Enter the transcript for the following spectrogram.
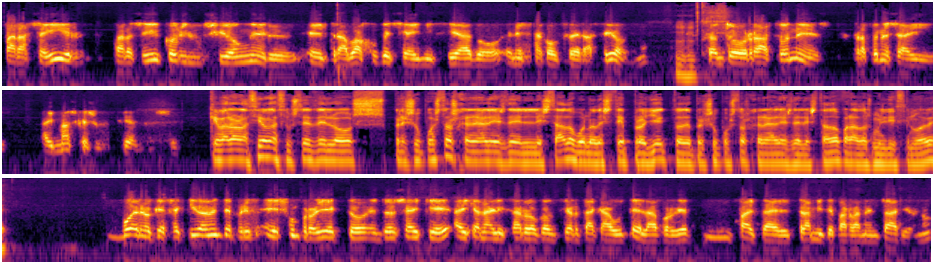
para seguir para seguir con ilusión el, el, trabajo que se ha iniciado en esta confederación. ¿no? Uh -huh. Tanto razones, razones hay, hay más que suficientes. ¿sí? ¿Qué valoración hace usted de los presupuestos generales del Estado, bueno, de este proyecto de presupuestos generales del Estado para 2019? Bueno, que efectivamente es un proyecto, entonces hay que, hay que analizarlo con cierta cautela, porque falta el trámite parlamentario, ¿no?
